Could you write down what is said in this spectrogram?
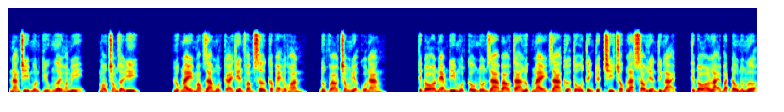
nàng chỉ muốn cứu người hoàn mỹ, mau chóng rời đi. Lúc này móc ra một cái thiên phẩm sơ cấp hệ độc hoàn, đút vào trong miệng của nàng. Tiếp đó ném đi một câu nôn ra bảo ta lúc này ra cửa tô tính tuyết chỉ chốc lát sau liền tỉnh lại, tiếp đó lại bắt đầu nôn mửa,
